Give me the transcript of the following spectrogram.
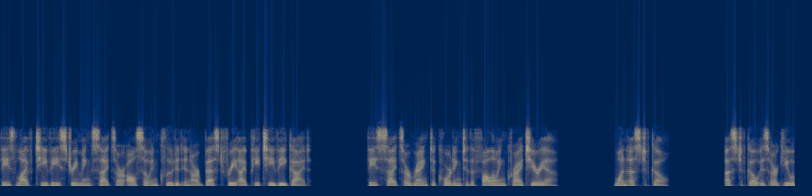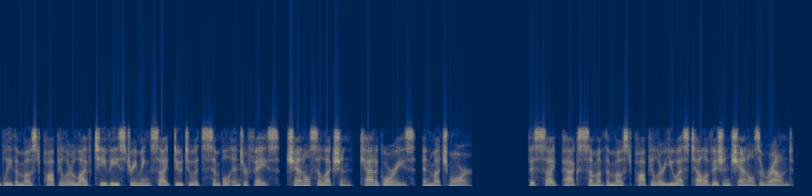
These live TV streaming sites are also included in our best free IPTV guide. These sites are ranked according to the following criteria. 1. USTVGO. USTVGO is arguably the most popular live TV streaming site due to its simple interface, channel selection, categories, and much more. This site packs some of the most popular US television channels around,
